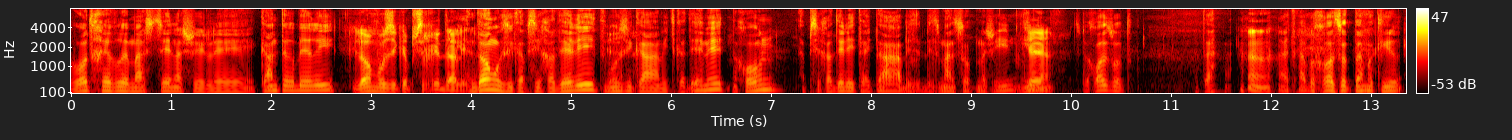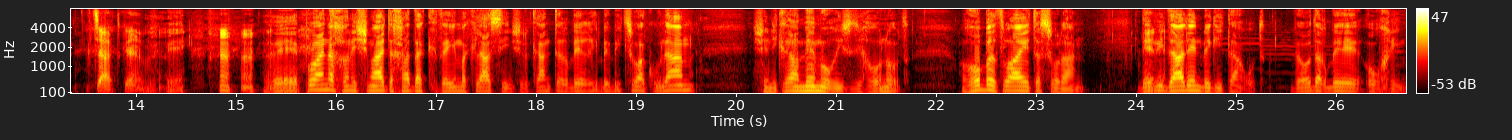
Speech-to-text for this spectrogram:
ועוד חבר'ה מהסצנה של אה, קנטרברי. לא מוזיקה פסיכדלית. לא מוזיקה פסיכדלית, מוזיקה מתקדמת, נכון? הפסיכדלית הייתה בז- בזמן סופט משין. כן. אז בכל זאת, אתה, בכל זאת אתה מכיר. קצת, כן. ופה אנחנו נשמע את אחד הקטעים הקלאסיים של קנטרברי בביצוע כולם, שנקרא Memories, זיכרונות. רוברט ווייאט הסולן, דויד אלן בגיטרות, ועוד הרבה אורחים.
